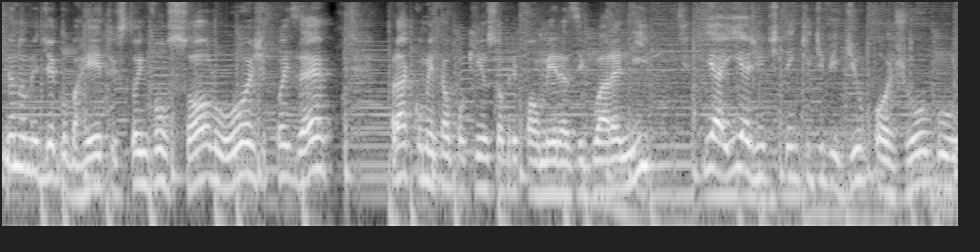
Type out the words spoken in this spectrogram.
Meu nome é Diego Barreto, estou em voo solo hoje, pois é, para comentar um pouquinho sobre Palmeiras e Guarani. E aí a gente tem que dividir o pós-jogo,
